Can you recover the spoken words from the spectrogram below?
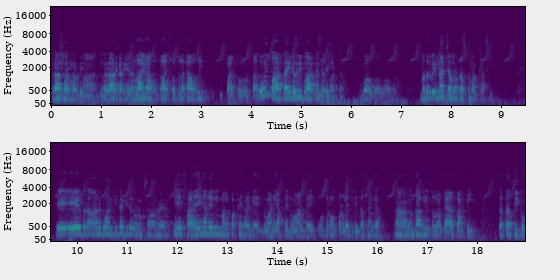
ਟਰਾਂਸਫਾਰਮਰ ਦੇ? ਹਾਂ ਜੋ ਰਾਡ ਕੱਢ ਕੇ ਰੱਖ ਉਤਲਾ ਜਿਹੜਾ ਉਤਲਾ ਸੁੱਤ ਲੱਗਾ ਉਹ ਵੀ ਪਾਸਟੋ ਰੋਟਾ ਉਹ ਵੀ ਪਾੜਤਾ ਐਂਗਲ ਵੀ ਪਾੜਤੇ ਸਾਰੇ। ਵਾਹ ਵਾਹ ਵਾਹ ਵਾਹ। ਮਤਲਬ ਇੰਨਾ ਜ਼ਬਰਦਸਤ ਧਮਾਕਾ ਸੀ। ਤੇ ਇਹ ਫਿਰ ਆਂਢ ਗੁਆਂਢ ਕਿਹਦਾ ਕਿਹਦਾ ਹੋਰ ਨੁਕਸਾਨ ਹੋਇਆ? ਇਹ ਸਾਰੇ ਇਹਨਾਂ ਦੇ ਵੀ ਮਤਲਬ ਪੱਖੇ ਸੜ ਗਏ ਗਵਾਂਢੀ ਆਪਣੇ ਗਵਾਂਢ ਦੇ ਉਧਰੋਂ ਪਰਲੇ ਜੋਗਿੰਦਰ ਸਿੰਘ ਹਾਂ ਹਾਂ। ਉਹਦਾ ਵੀ ਉਧਰੋਂ ਟਾਇਰ ਪੜਤੀ ਤਾਂ ਧਰਤੀ ਤੋਂ।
